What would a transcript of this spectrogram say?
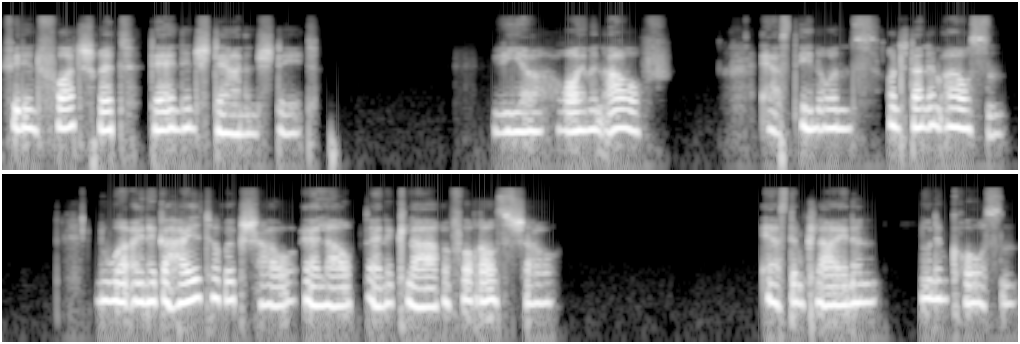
für den Fortschritt, der in den Sternen steht. Wir räumen auf, erst in uns und dann im Außen. Nur eine geheilte Rückschau erlaubt eine klare Vorausschau. Erst im Kleinen, nun im Großen.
